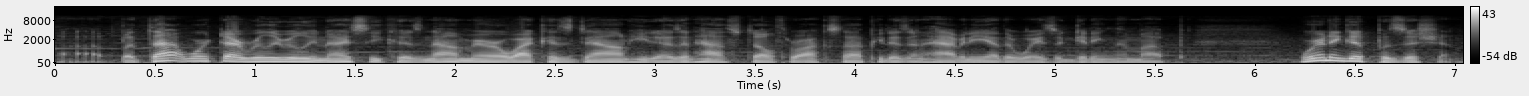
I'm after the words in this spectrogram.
Uh, but that worked out really, really nicely because now Marowak is down. He doesn't have Stealth Rocks up. He doesn't have any other ways of getting them up. We're in a good position.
